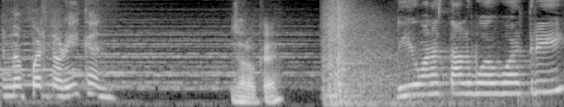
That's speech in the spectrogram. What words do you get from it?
I'm not Puerto Rican. Is that okay? Do you want to start World War III?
